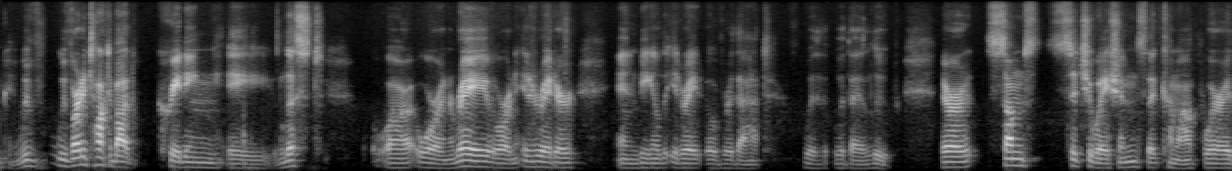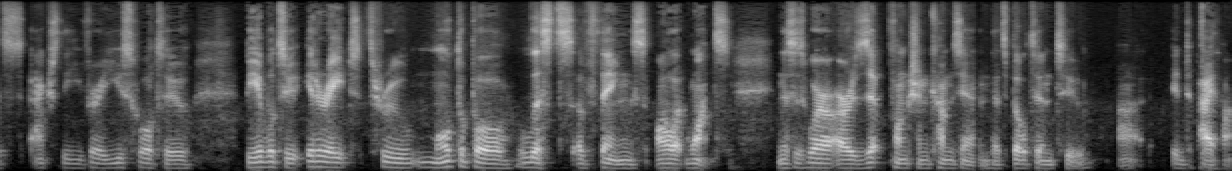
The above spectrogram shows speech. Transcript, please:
Okay, we've we've already talked about creating a list or, or an array or an iterator and being able to iterate over that with, with a loop. There are some situations that come up where it's actually very useful to be able to iterate through multiple lists of things all at once. And this is where our zip function comes in that's built into, uh, into Python.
